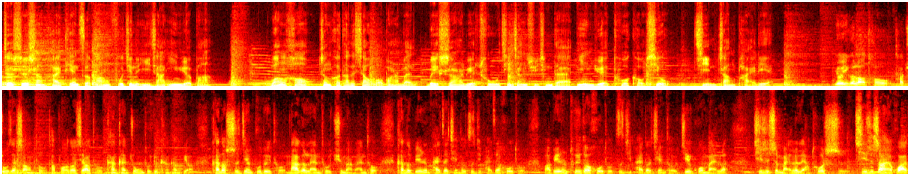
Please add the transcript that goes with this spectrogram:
这是上海田子坊附近的一家音乐吧。王浩正和他的小伙伴们为十二月初即将举行的音乐脱口秀紧张排练。有一个老头，他住在上头，他跑到下头看看钟头，就看看表，看到时间不对头，拿个篮头去买馒头，看到别人排在前头，自己排在后头，把别人推到后头，自己排到前头，结果买了，其实是买了两坨屎。其实上海话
